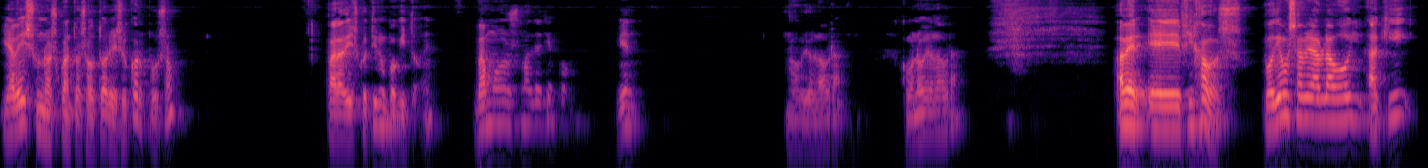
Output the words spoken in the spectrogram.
ya veis, unos cuantos autores y corpus, ¿no? para discutir un poquito. ¿eh? ¿Vamos mal de tiempo? Bien. No veo la hora. ¿Cómo no veo la hora? A ver, eh, fijaos, podríamos haber hablado hoy aquí,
